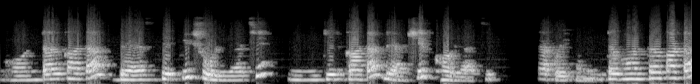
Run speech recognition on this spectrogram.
ঘণ্টার কাঁটা ব্যাস থেকে সরে আছে, মিনিটের কাঁটা ব্যাসের ঘরে আছে। দেখো এখানে, এটা ঘণ্টার কাটা,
